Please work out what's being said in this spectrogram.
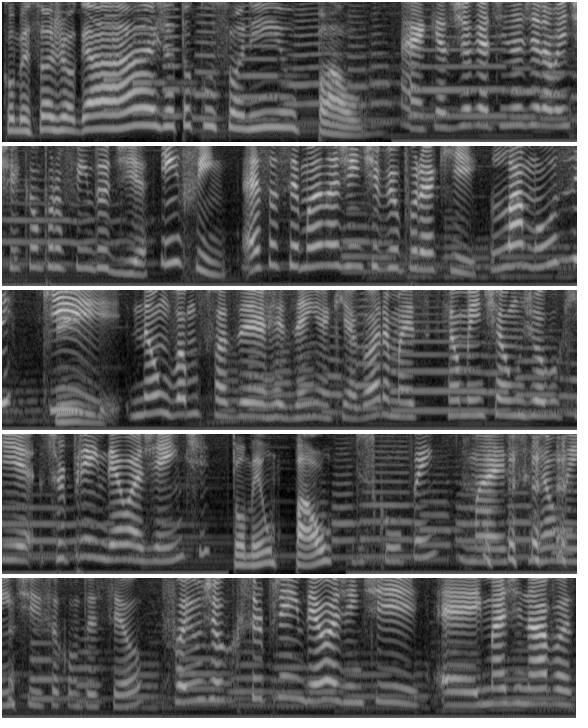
começou a jogar, ai, já tô com soninho, plau. É, que as jogatinas geralmente ficam pro fim do dia. Enfim, essa semana a gente viu por aqui Lamuse, que Sim. não vamos fazer resenha aqui agora, mas realmente é um jogo que surpreendeu a gente. Tomei um pau. Desculpem, mas realmente isso aconteceu. Foi um jogo que surpreendeu. A gente é, imaginava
